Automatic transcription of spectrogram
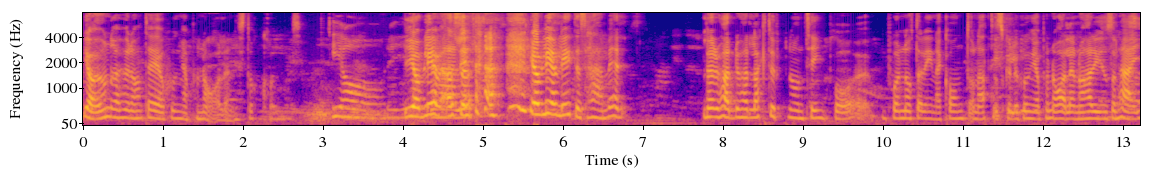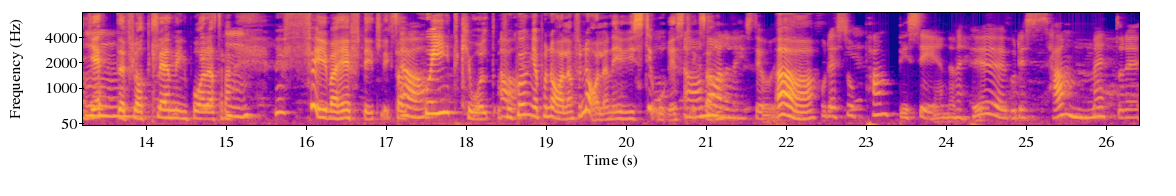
Jag undrar hur det är att sjunga på Nalen i Stockholm. alltså. Ja, det är Jag blev, alltså, jag blev lite så här men när du hade, du hade lagt upp någonting på, på något av dina konton att du skulle sjunga på Nalen och hade ju en sån här jätteflott klänning på dig. Mm. Men fy vad häftigt liksom! Ja. Skitcoolt att få Ja. sjunga på Nalen för Nalen är ju historiskt. Ja, liksom. Nalen är historisk. Ja. Och det är så pampig scen, den är hög och det är sammet och det är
